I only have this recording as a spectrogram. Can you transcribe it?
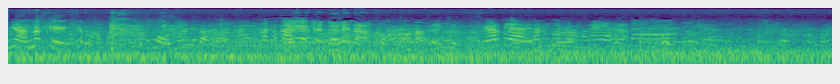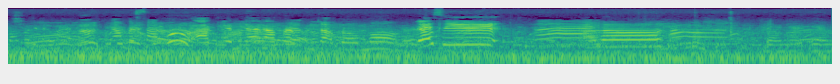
ini anak ya. Satu kali aja. Balik tak? Biar kelihatan gunungnya ya. Yang besar. Uh, akhirnya sampai puncak Bromo. Desi. Halo. banyak yang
